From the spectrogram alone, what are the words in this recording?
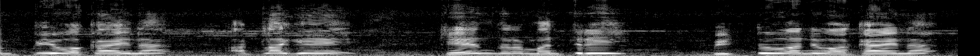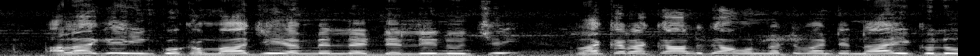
ఎంపీ ఒక ఆయన అట్లాగే కేంద్ర మంత్రి బిట్టు అని ఒక ఆయన అలాగే ఇంకొక మాజీ ఎమ్మెల్యే ఢిల్లీ నుంచి రకరకాలుగా ఉన్నటువంటి నాయకులు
